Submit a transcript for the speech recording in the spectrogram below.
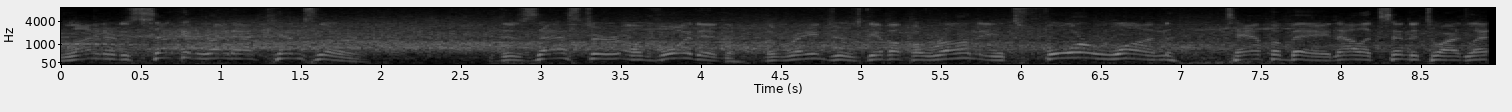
Liner to second, right at Kinsler. Disaster avoided. The Rangers give up a run. It's 4-1 Tampa Bay. Now let's send it to our Atlanta.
